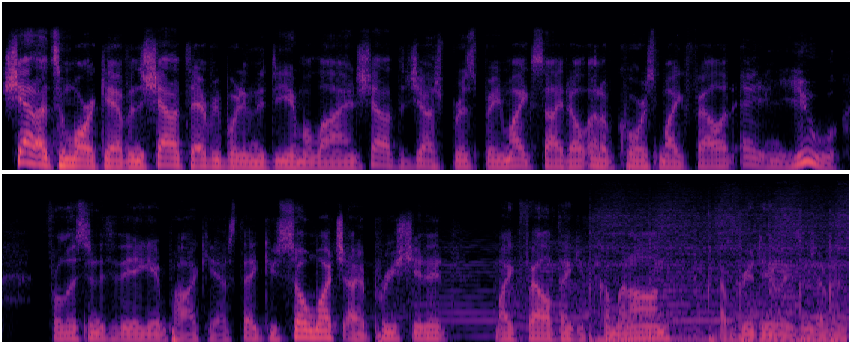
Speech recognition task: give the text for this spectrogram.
shout out to Mark Evans, shout out to everybody in the DM Alliance, shout out to Josh Brisbane, Mike Seidel, and of course, Mike Fallat, and you for listening to the A Game podcast. Thank you so much. I appreciate it. Mike Fallat, thank you for coming on. Have a great day, ladies and gentlemen.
